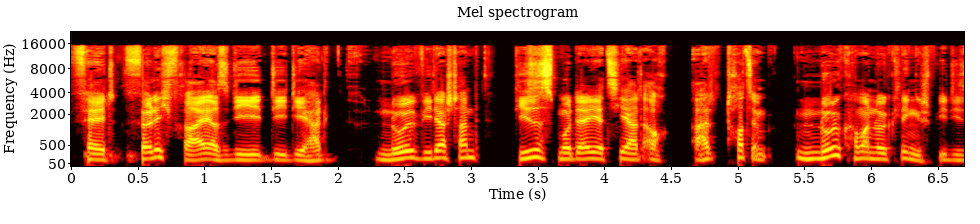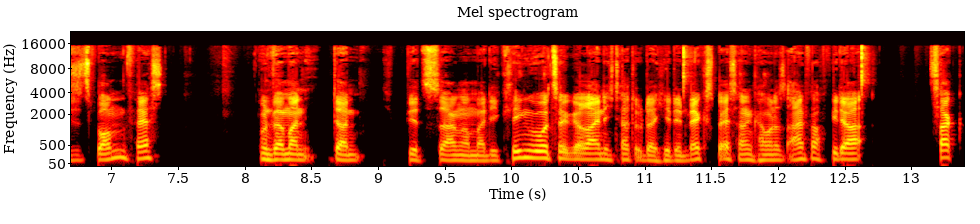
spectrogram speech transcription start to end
fällt völlig frei, also die, die, die hat null Widerstand. Dieses Modell jetzt hier hat auch hat trotzdem 0,0 Klingenspiel, sitzt bombenfest. Und wenn man dann jetzt sagen wir mal die Klingenwurzel gereinigt hat oder hier den Backspacer, dann kann man das einfach wieder zack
